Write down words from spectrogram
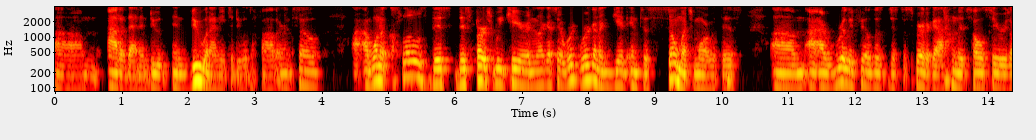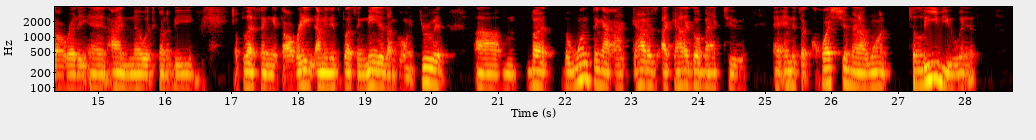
um, out of that and do and do what I need to do as a father. And so I, I want to close this this first week here. And like I said, we're we're gonna get into so much more with this. Um, I, I really feel the, just the spirit of God on this whole series already, and I know it's going to be a blessing. It's already, I mean, it's blessing me as I'm going through it. Um, but the one thing I, I, gotta I gotta go back to, and it's a question that I want to leave you with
